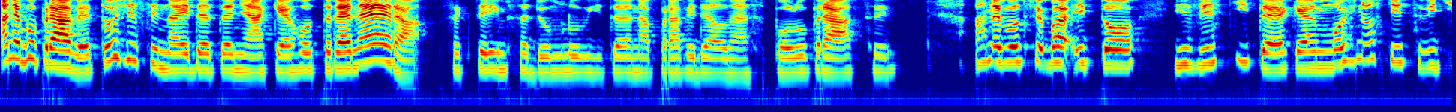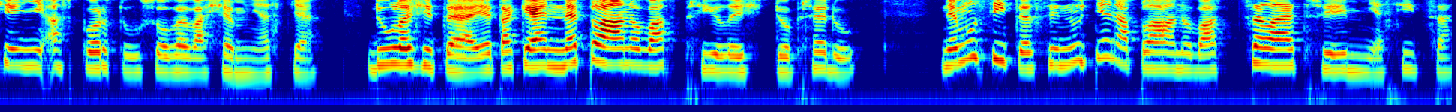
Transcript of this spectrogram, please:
A nebo právě to, že si najdete nějakého trenéra, se kterým se domluvíte na pravidelné spolupráci. A nebo třeba i to, že zjistíte, jaké možnosti cvičení a sportů jsou ve vašem městě. Důležité je také neplánovat příliš dopředu. Nemusíte si nutně naplánovat celé tři měsíce.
